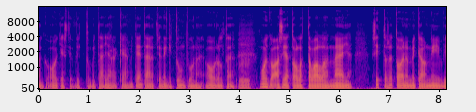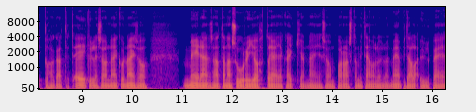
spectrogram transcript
niin kuin oikeasti vittu mitään järkeä, miten tämä nyt jotenkin tuntuu näin oudolta ja mm. voiko asiat olla tavallaan näin ja sitten on se toinen, mikä on niin vittu hakattu, että ei, kyllä se on näin, kun näin se on meidän saatana suuri johtaja ja kaikki on näin ja se on parasta, mitä me olemme. Meidän pitää olla ylpeä ja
